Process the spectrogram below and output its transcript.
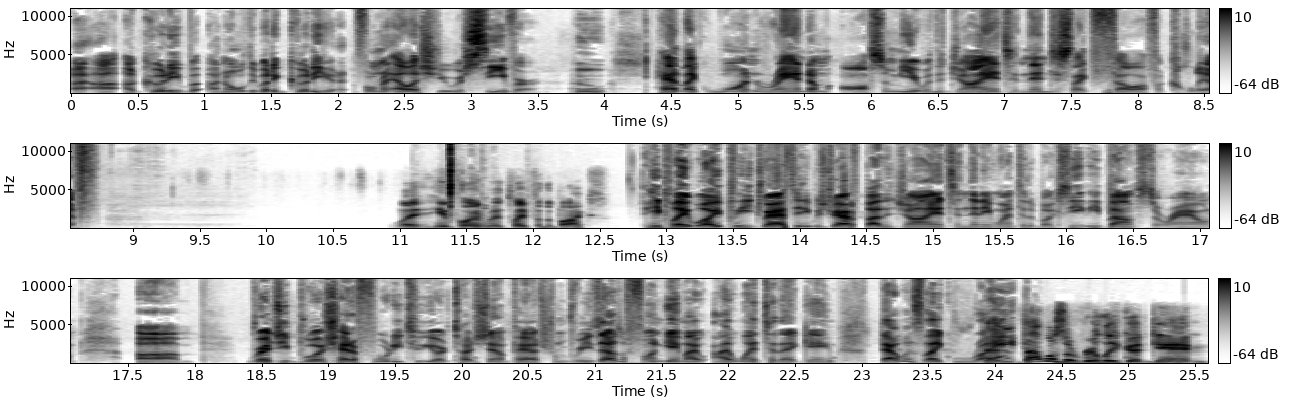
a, a goodie, but- an oldie but a goodie, former LSU receiver who had like one random awesome year with the Giants and then just like fell off a cliff. Wait, he played he played for the Bucks. He played well. He, he drafted. He was drafted by the Giants, and then he went to the Bucks. He, he bounced around. Um, Reggie Bush had a 42-yard touchdown pass from Brees. That was a fun game. I, I went to that game. That was like right. That, that was a really good game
